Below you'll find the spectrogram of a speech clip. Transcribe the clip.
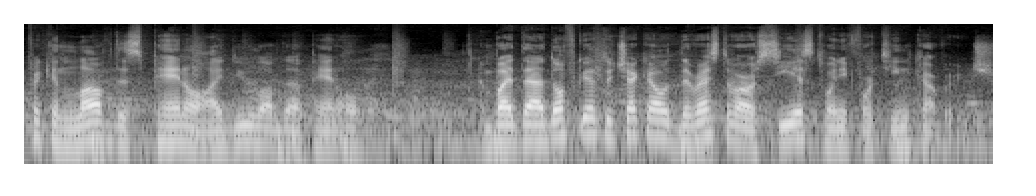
freaking love this panel. I do love that panel. But uh, don't forget to check out the rest of our CES 2014 coverage.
